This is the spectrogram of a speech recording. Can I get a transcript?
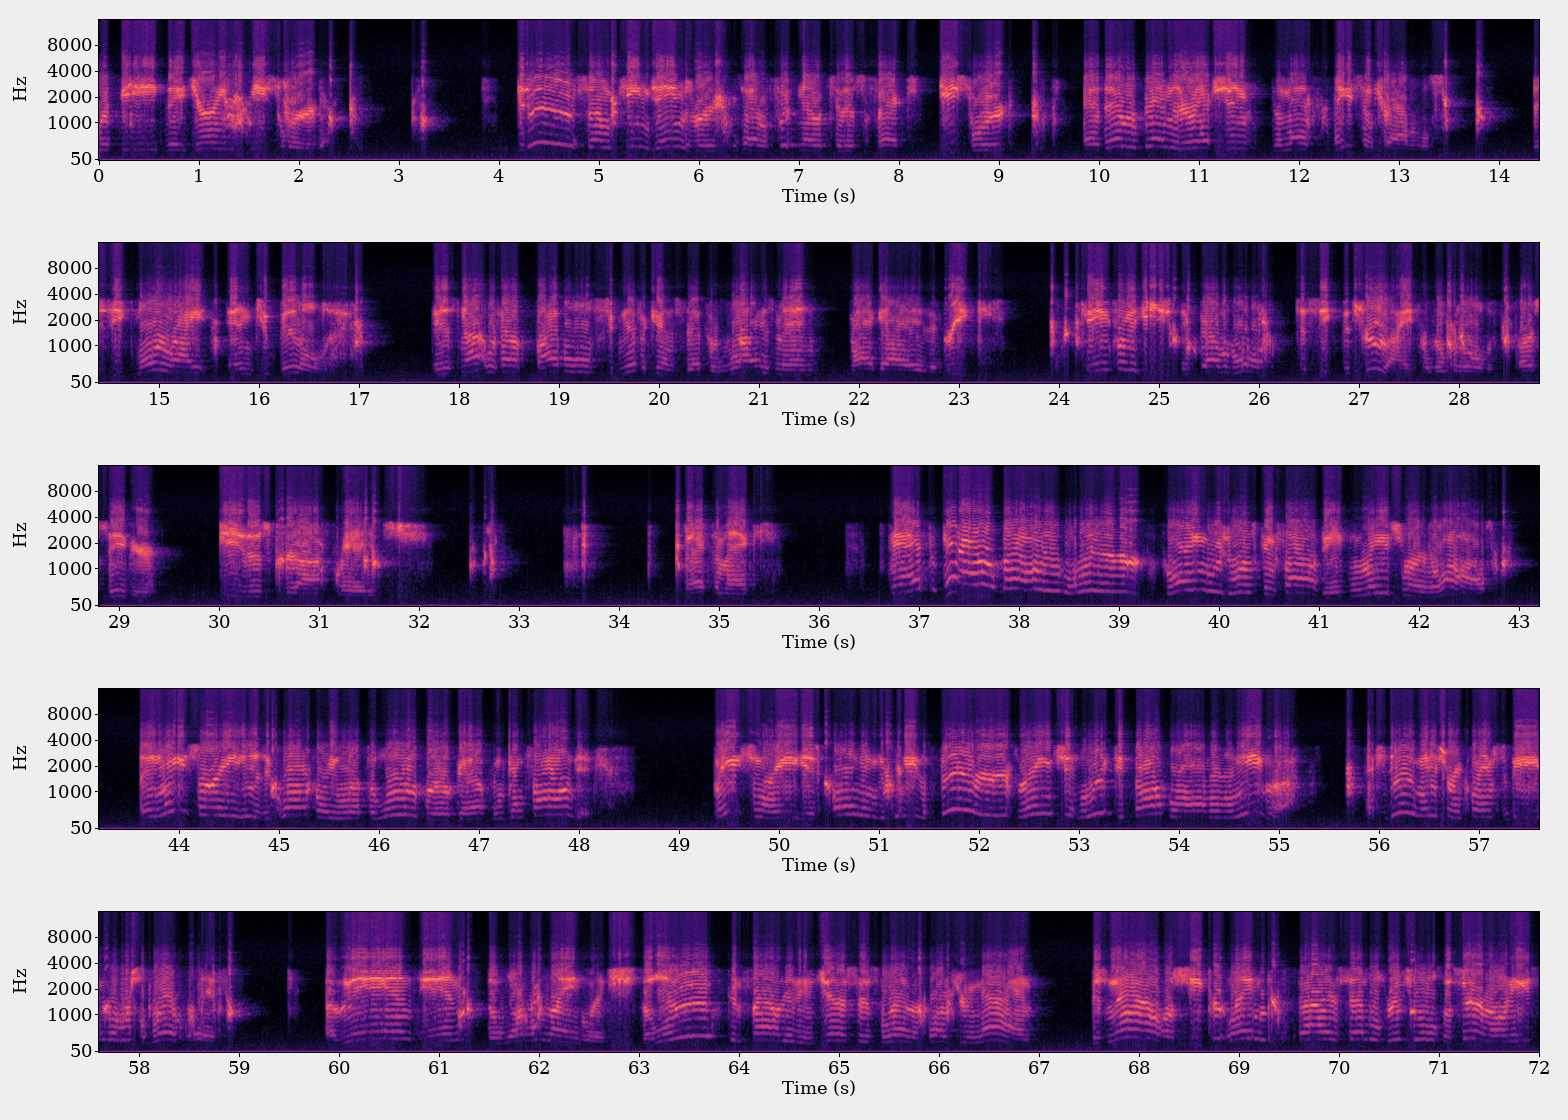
would be they journey eastward. Some King James versions have a footnote to this effect. Eastward has ever been the direction the Mason travels to seek more light and to build. It is not without Bible significance that the wise men, Magi the Greek, came from the east and traveled north to seek the true light of the world, our Savior, Jesus Christ. Back to Mac. Now, to get out about where language was confounded and masonry lost, and masonry is exactly what the Lord broke up and confounded. Masonry is claiming to be the builders of ancient wicked Babylon and Nineveh. Claims to be universal brotherhood man in the one language. The Lord confounded in Genesis 11, 1 through 9 is now a secret language of rituals, and ceremonies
